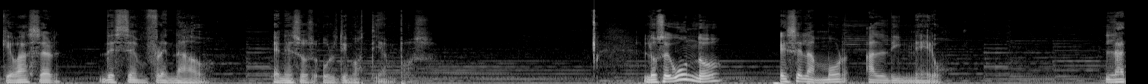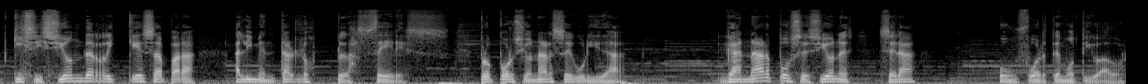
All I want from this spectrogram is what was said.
que va a ser desenfrenado en esos últimos tiempos. Lo segundo es el amor al dinero la adquisición de riqueza para alimentar los placeres, proporcionar seguridad, ganar posesiones será un fuerte motivador.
